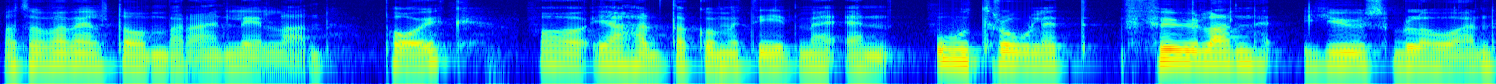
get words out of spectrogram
Och då var väl Tom bara en lillan pojk och jag hade då kommit dit med en otroligt fulan ljusblåan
